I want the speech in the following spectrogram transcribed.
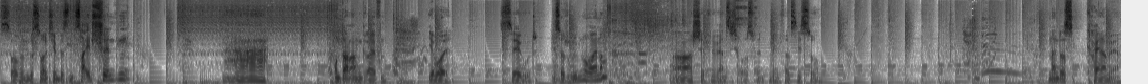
So, wir müssen halt hier ein bisschen Zeit schinden. Ah. Und dann angreifen. Jawohl. Sehr gut. Ist da drüben noch einer? Ah, shit, wir werden es nicht rausfinden. Jedenfalls nicht so. Nein, da ist keiner mehr.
